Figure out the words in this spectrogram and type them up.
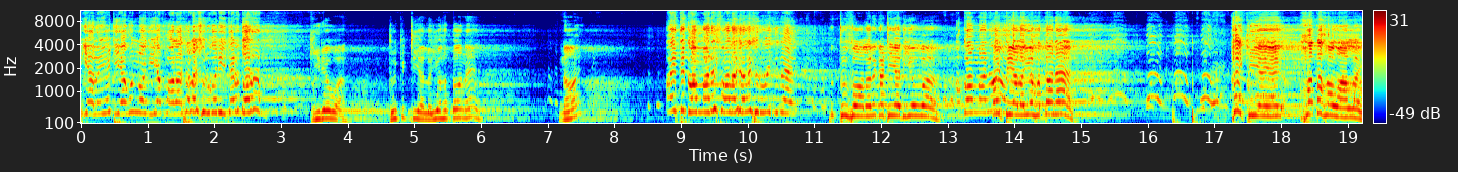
টিয়া লইয়া টিয়া গুণ নদিয়া ফলা চলা শুরু করি তার ধরম কি রে ওয়া তুই কি টিয়া লইয়া হত না? নয়? ওই তো কম মানুষ চলা চলা শুরু হইতে দেয় তুই ফলের কাটিয়া দিও বা কম মানুষ। টিয়া লইয়া হতো না? হ্যাঁ কি আই হতা হওয়া লাই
